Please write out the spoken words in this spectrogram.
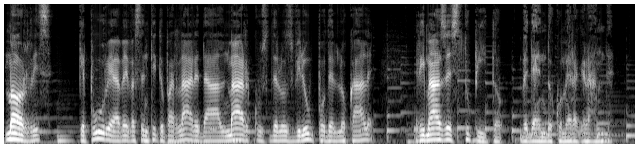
Morris che pure aveva sentito parlare da Al Marcus dello sviluppo del locale, rimase stupito vedendo com'era grande.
